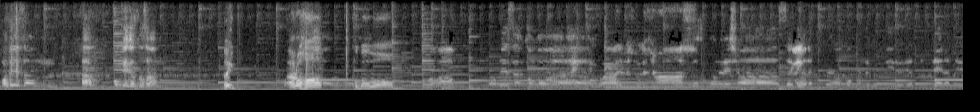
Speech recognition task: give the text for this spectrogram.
もていさん、あ、OK、加藤さん。はい。アロハ、こんばんは。こんばんは。もていさん、こんばんは。よろしくお願いします。よろしくお願いします。先ほどね、これは僕で僕いろいろやってみたいなと思い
